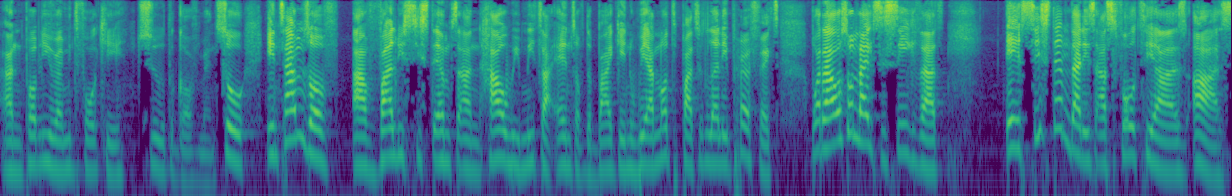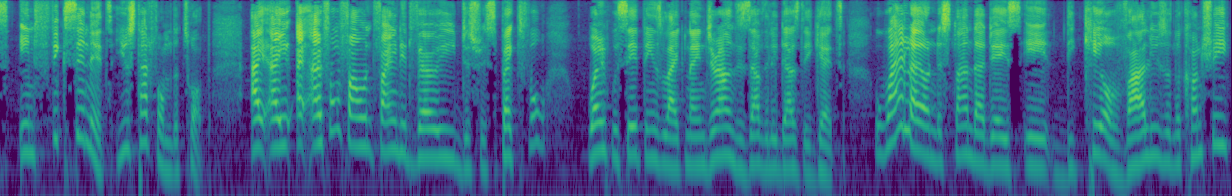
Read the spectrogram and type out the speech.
and probably remit 4k to the government. So, in terms of our value systems and how we meet our ends of the bargain, we are not particularly perfect. But I also like to say that a system that is as faulty as ours, in fixing it, you start from the top. I I, I, found, found find it very disrespectful when people say things like Nigerians deserve the leaders they get. While I understand that there is a decay of values in the country,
